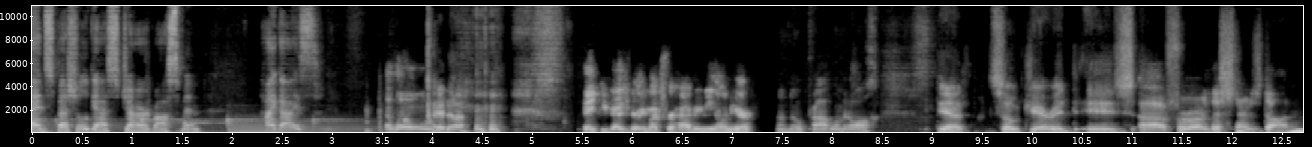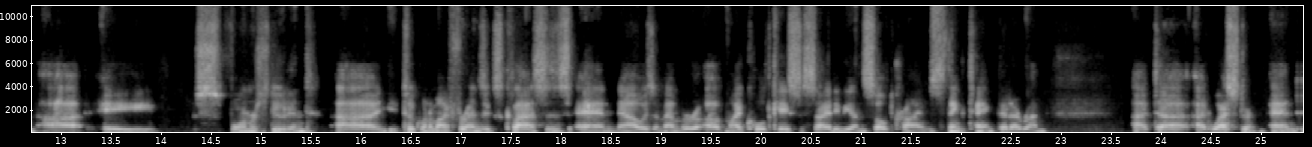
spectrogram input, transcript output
and special guest, Jared Rossman. Hi, guys. Hello. Hey, Dawn. Thank you guys very much for having me on here. Oh, no problem at all. Yeah. So Jared is, uh, for our listeners, Dawn, uh, a s- former student. Uh, he took one of my forensics classes and now is a member of my Cold Case Society, the Unsolved Crimes think tank that I run at uh, at Western. And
